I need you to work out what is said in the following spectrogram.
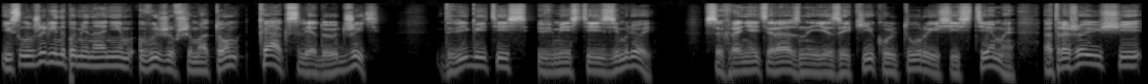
и служили напоминанием выжившим о том, как следует жить. Двигайтесь вместе с Землей. Сохраняйте разные языки, культуры и системы, отражающие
